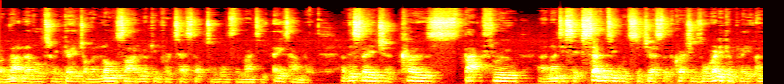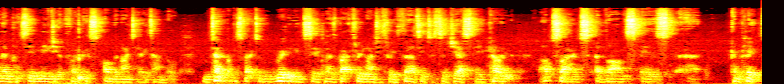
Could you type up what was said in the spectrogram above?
from that level to engage on the long side, looking for a test up towards the 98 handle. At this stage, a close back through uh, 96.70 would suggest that the correction is already complete and then puts the immediate focus on the 98 handle. From a technical perspective, we really need to see a close back through 93.30 to suggest the current upside advance is uh, complete.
